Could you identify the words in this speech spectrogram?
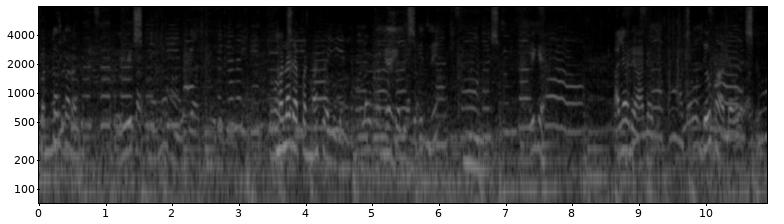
सत्तर करा. मला द्या पन्नास वाली. घेतली? हे घ्या. आल्यावर. आल्यावर देऊ का आल्यावर?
